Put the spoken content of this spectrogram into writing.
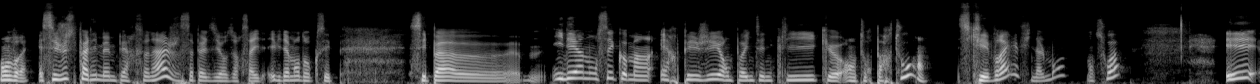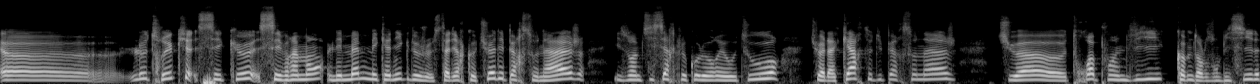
en vrai. Et c'est juste pas les mêmes personnages, ça s'appelle The Other Side. Évidemment donc c'est c'est pas... Euh, il est annoncé comme un RPG en point and click, euh, en tour par tour, ce qui est vrai finalement, en soi. Et euh, le truc, c'est que c'est vraiment les mêmes mécaniques de jeu. C'est-à-dire que tu as des personnages, ils ont un petit cercle coloré autour, tu as la carte du personnage, tu as euh, trois points de vie, comme dans le zombicide.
